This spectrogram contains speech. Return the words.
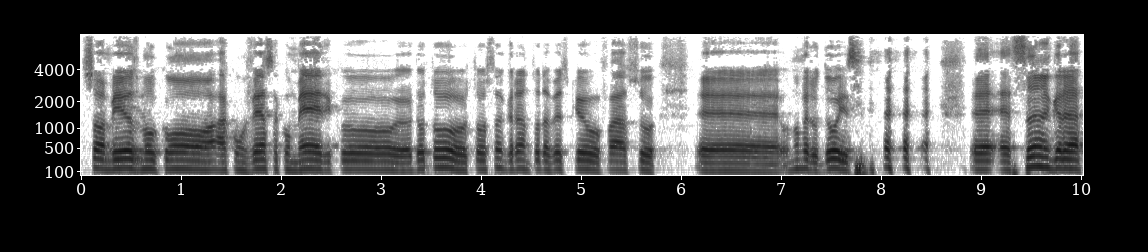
só mesmo com a conversa com o médico, doutor, estou sangrando toda vez que eu faço é, o número dois, é, é, sangra,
